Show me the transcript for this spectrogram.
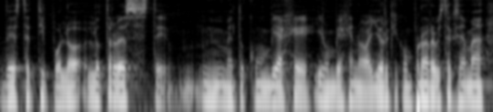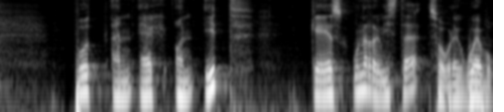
de, este tipo. la otra vez este, me tocó un viaje, ir a un viaje a Nueva York y compré una revista que se llama Put an Egg on It, que es una revista sobre huevo.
